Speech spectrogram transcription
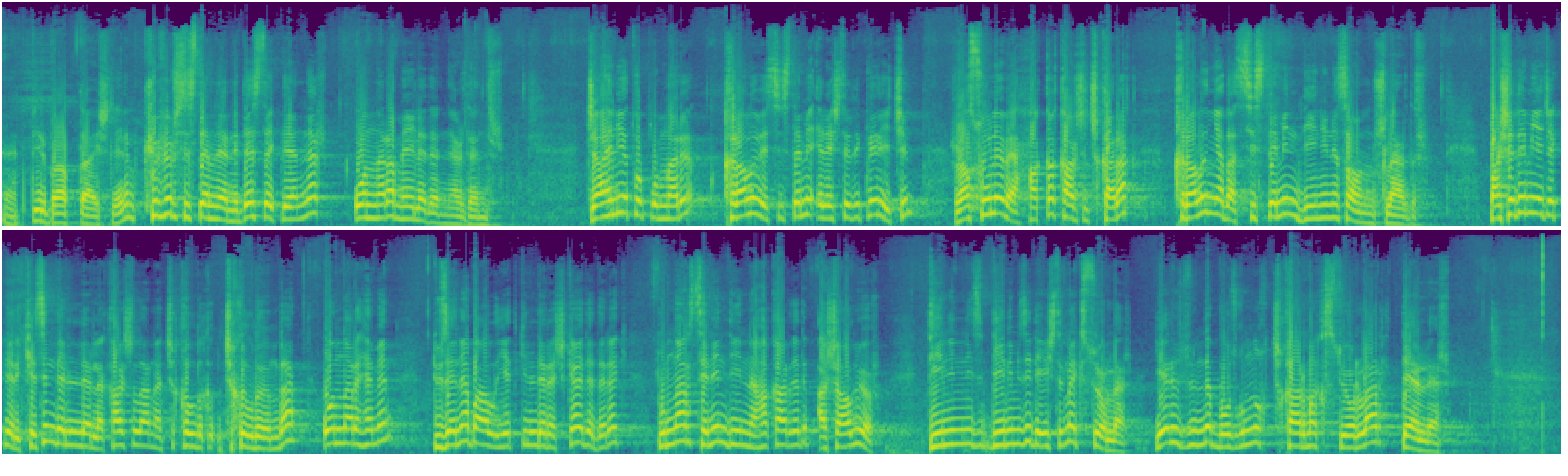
Evet, bir bab daha işleyelim. Küfür sistemlerini destekleyenler onlara meyledenlerdendir. Cahiliye toplumları kralı ve sistemi eleştirdikleri için Rasule ve Hakk'a karşı çıkarak kralın ya da sistemin dinini savunmuşlardır. Baş edemeyecekleri kesin delillerle karşılarına çıkıldığında onları hemen düzene bağlı yetkililere şikayet ederek bunlar senin dinine hakaret edip aşağılıyor. Dininiz, dinimizi değiştirmek istiyorlar. Yeryüzünde bozgunluk çıkarmak istiyorlar derler.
